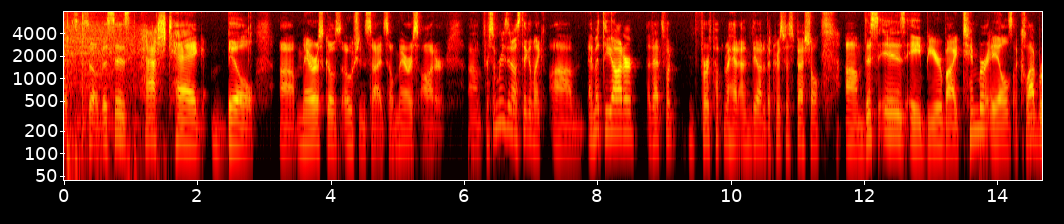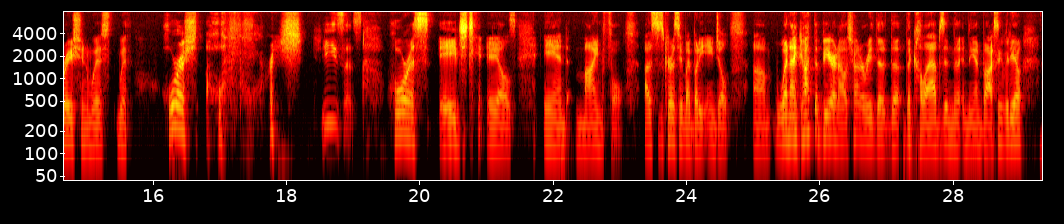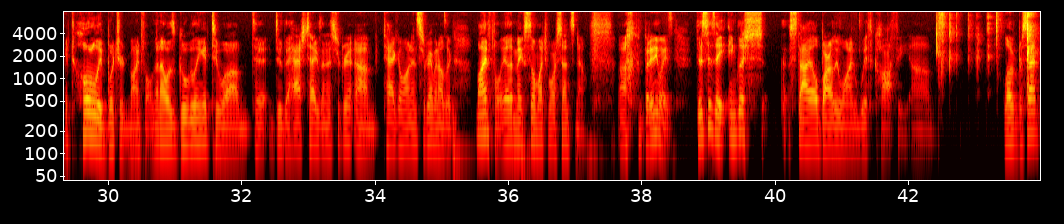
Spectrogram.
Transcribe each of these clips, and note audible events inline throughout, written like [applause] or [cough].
folks. So this is hashtag Bill. Uh, Maris goes Oceanside. So Maris Otter. Um, for some reason, I was thinking like um, Emmett the Otter. That's what first popped in my head. Emmett the Otter, the Christmas special. Um, this is a beer by Timber Ales, a collaboration with with Horus. [laughs] Horish, Jesus. Horus Aged [laughs] Ales and Mindful. Uh, this is courtesy of my buddy Angel. Um, when I got the beer and I was trying to read the, the the collabs in the in the unboxing video, I totally butchered Mindful. And then I was googling it to um to do the hashtags on Instagram, um, tag them on Instagram, and I was like, Mindful. Yeah, that makes so much more sense now. Uh, [laughs] but anyways, this is a English style barley wine with coffee. Um, 11%.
